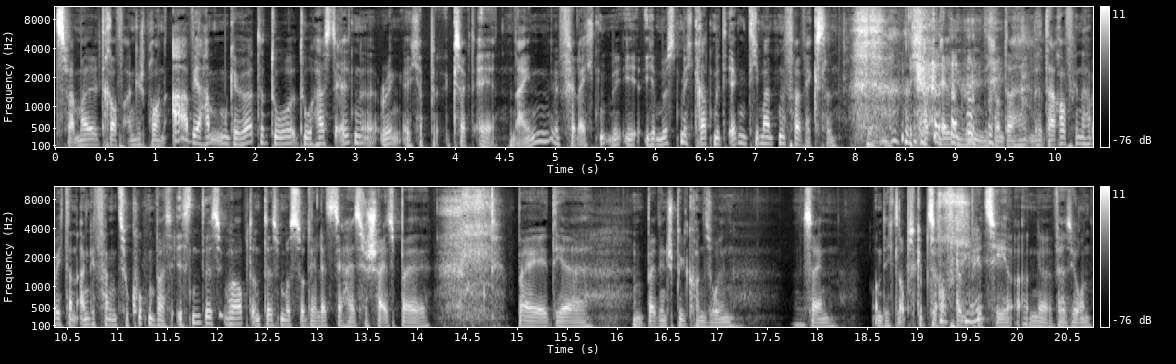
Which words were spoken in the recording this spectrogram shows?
zweimal drauf angesprochen, ah, wir haben gehört, du, du hast Elden Ring. Ich habe gesagt, äh, nein, vielleicht, ihr, ihr müsst mich gerade mit irgendjemandem verwechseln. ich habe Elden Ring nicht. Und da, daraufhin habe ich dann angefangen zu gucken, was ist denn das überhaupt? Und das muss so der letzte heiße Scheiß bei, bei, der, bei den Spielkonsolen sein. Und ich glaube, es gibt es auch für den PC eine Version.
